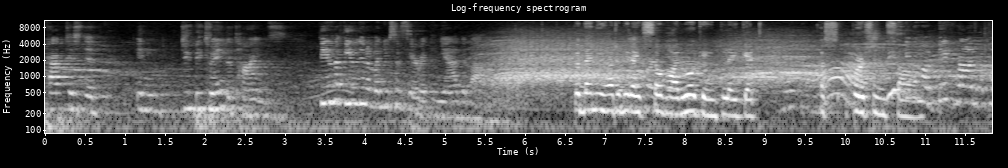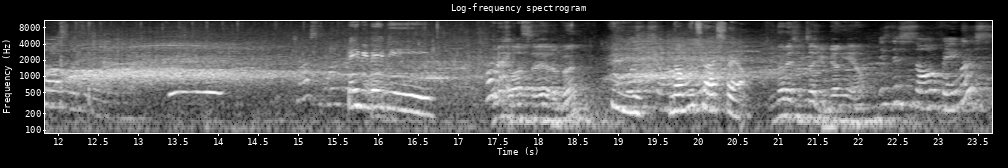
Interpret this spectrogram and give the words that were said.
practiced it in to- between the times. Feel na feel niyo naman yung sincerity niya, di ba? But then you have to be like so hardworking to like get a s- person's Please give song. him a big round of applause once again. Just one Baby, baby. 노래 좋았어요, 여러분? 너무 좋았어요. 이 노래 진짜 유명해요. Is this song famous?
